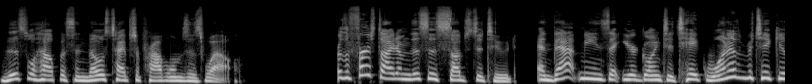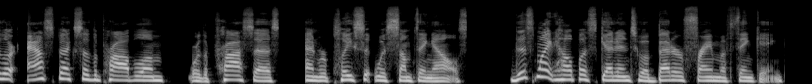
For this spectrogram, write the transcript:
This will help us in those types of problems as well. For the first item, this is substitute. And that means that you're going to take one of the particular aspects of the problem or the process and replace it with something else. This might help us get into a better frame of thinking.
